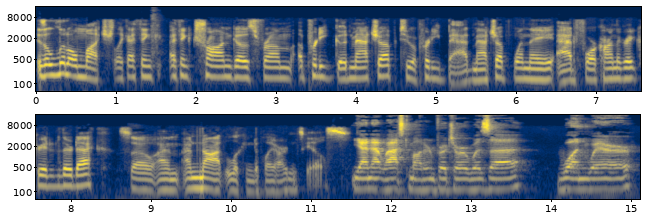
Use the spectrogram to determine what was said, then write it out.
is a little much like i think i think tron goes from a pretty good matchup to a pretty bad matchup when they add four karn the great creator to their deck so i'm i'm not looking to play hardened scales Yeah, and that last modern Pro Tour was uh, one where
